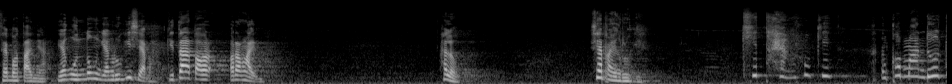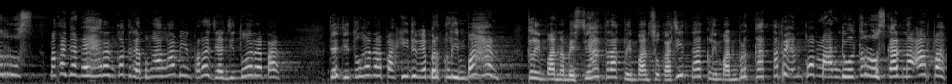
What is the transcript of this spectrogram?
Saya mau tanya, yang untung, yang rugi siapa? Kita atau orang lain? Halo? Siapa yang rugi? Kita yang rugi. Engkau mandul terus. Makanya gak heran kau tidak mengalami. Padahal janji Tuhan apa? Janji Tuhan apa? Hidup yang berkelimpahan. Kelimpahan namanya sejahtera, kelimpahan sukacita, kelimpahan berkat. Tapi engkau mandul terus karena apa?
